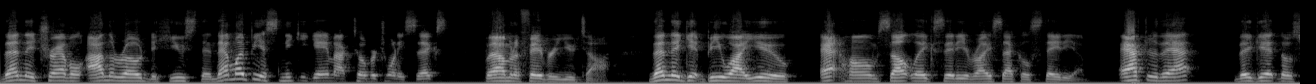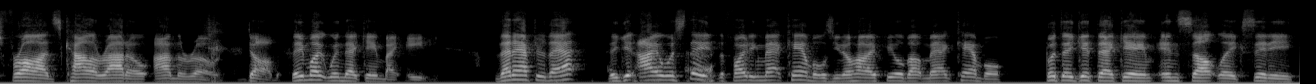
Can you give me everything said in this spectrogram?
Then they travel on the road to Houston. That might be a sneaky game October 26th, but I'm going to favor Utah. Then they get BYU at home, Salt Lake City, Rice Eccles Stadium. After that, they get those frauds, Colorado, on the road. Dub. They might win that game by 80. Then after that, they get Iowa State, the fighting Matt Campbells. You know how I feel about Matt Campbell. But they get that game in Salt Lake City,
